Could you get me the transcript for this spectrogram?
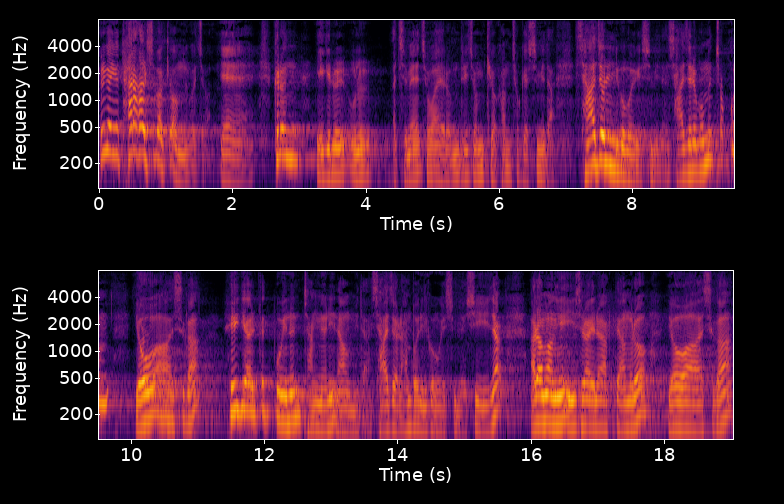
그러니까 이거 타락할 수밖에 없는 거죠. 예. 그런 얘기를 오늘 아침에 저와 여러분들이 좀 기억하면 좋겠습니다. 4절을 읽어보겠습니다. 4절에 보면 조금 여호아스가 회개할 듯 보이는 장면이 나옵니다. 4절 한번 읽어보겠습니다. 시작. 아람 왕이 이스라엘을 학대함으로 여호아스가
